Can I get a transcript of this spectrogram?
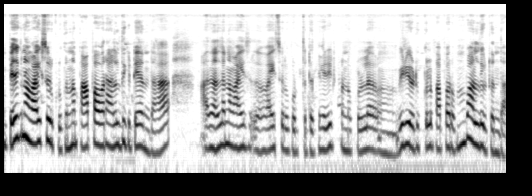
இப்போ எதுக்கு நான் வாய்ஸ் ஓவர் கொடுக்குறேன்னா பாப்பா வர அழுதுகிட்டே இருந்தா அதனால தான் நான் வாய்ஸ் வாய்ஸ் ஓவர் கொடுத்துட்ருக்கேன் எடிட் பண்ணக்குள்ளே வீடியோ எடுக்கக்குள்ள பாப்பா ரொம்ப அழுதுகிட்டு இருந்தா.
